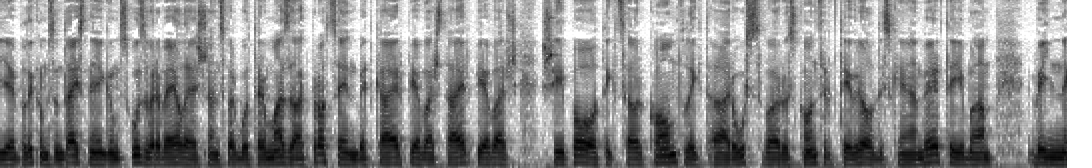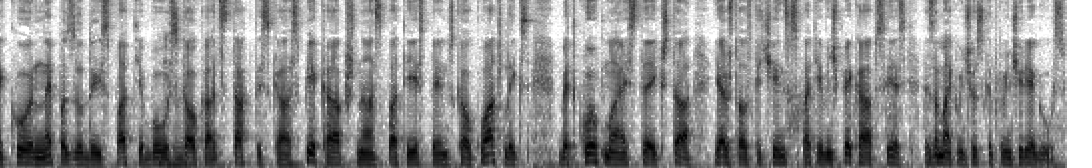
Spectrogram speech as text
jeb likums un taisnīgums, uzvar vēlēšanas varbūt ar mazāku procentu, bet kā ir pievērsta, tā ir pievērsta šī politika caur konfliktu ar uzsvaru uz konservatīvu reliģiskajām vērtībām. Viņi nekur nepazudīs, pat ja būs mm -hmm. kaut kādas taktiskās piekāpšanās, pat iespējams kaut ko atliks. Bet kopumā es teikšu tā, Jaroslavs Kačīnskis, pat ja viņš piekāpsies, es domāju, ka viņš uzskata, ka viņš ir iegūs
